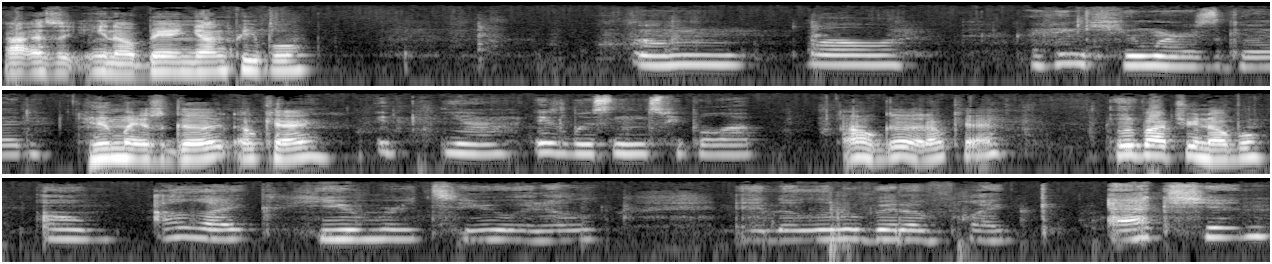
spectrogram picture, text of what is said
uh, as a, you know, being young people. Um, well, I think humor is good. Humor is good. Okay. It yeah, it loosens people up. Oh, good. Okay. What about you, Noble? Um, I like humor too, and a, and a little bit of like action.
